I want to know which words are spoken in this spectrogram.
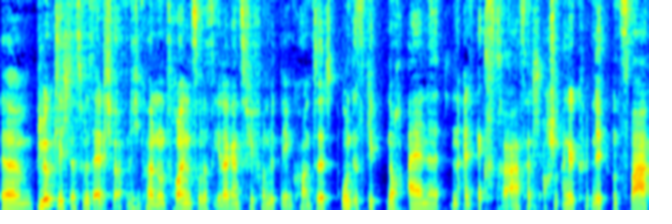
ähm, glücklich, dass wir das endlich veröffentlichen können und freuen uns so, dass ihr da ganz viel von mitnehmen konntet. Und es gibt noch eine, ein Extra, das hatte ich auch schon angekündigt, und zwar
